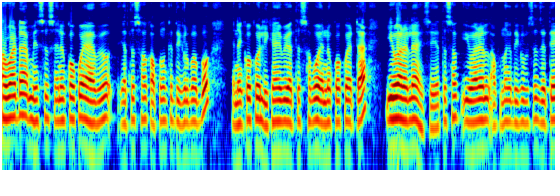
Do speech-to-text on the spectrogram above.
আৰু এটা মেছেজ এনেকুৱাকৈ আহিব ইয়াতে চাওক আপোনালোকে দেখিব পাব এনেকুৱাকৈ লিখা আহিব ইয়াতে চাব এনেকুৱাকৈ এটা ইউ আৰ এল আহিছে। ইয়াতে চাওক ইউ আৰ এল আপোনালোকে দেখিব পাইছে যেতিয়া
